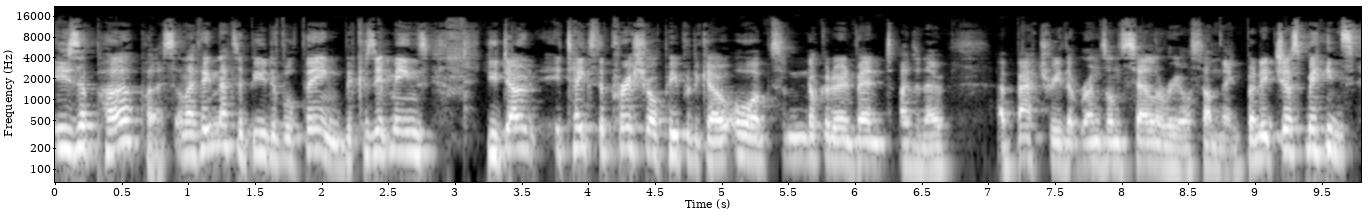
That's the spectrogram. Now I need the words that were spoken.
is a purpose. And I think that's a beautiful thing because it means you don't it takes the pressure off people to go, "Oh, I'm not going to invent, I don't know, a battery that runs on celery or something." But it just means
